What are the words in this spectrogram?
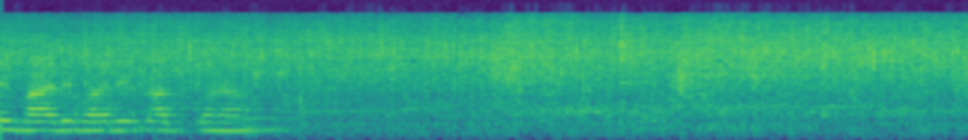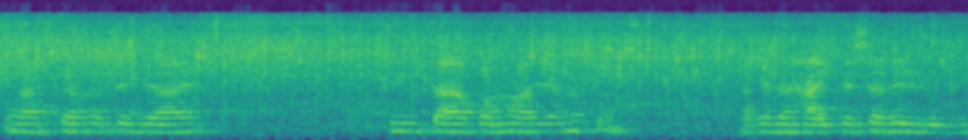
এই বাইরে বাইরে কাজ করা। রাস্তাঘাটে যায়। চিন্তা করা হয় জানো তো? তাকে হাই প্রেশারের রুগী।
